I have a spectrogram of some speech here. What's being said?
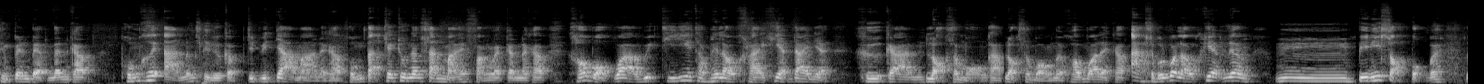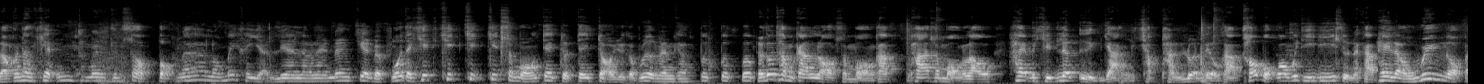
ถึงเป็นแบบนั้นครับผมเคยอ่านหนังสือเกี่ยวกับจิตวิทยามานะครับ ผมตัดแค่ช่วงสั้นๆมาให้ฟังแล้วกันนะครับ เขาบอกว่าวิธีที่ทำให้เราคลายเครียดได้เนี่ย คือการหลอกสมองครับ หลอกสมองหมายความว่าอะไรครับอะสมมติว่าเราเครียดเรื่องอืมปีนี้สอบตกไปเราก็นั่งเครียดอืมทำไมถึงสอบตกนะ เราไม่ขยันเรียนเราเลยนั่งเครียดแบบมัวแต่คิดคิดคิดคิดสมองใจจดใจจ่ออยู่กับเรื่องนั้นครับปึ๊บปึ๊บปึ๊บเราต้องทำการหลอกสมองครับพาสมองเราให้ไปคิดเรื่องอื่นอย่างฉับพลันรวดเร็วครับเขาบอกว่าวิธีดีที่สุดนะครับให้เราวิ่งออกไป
